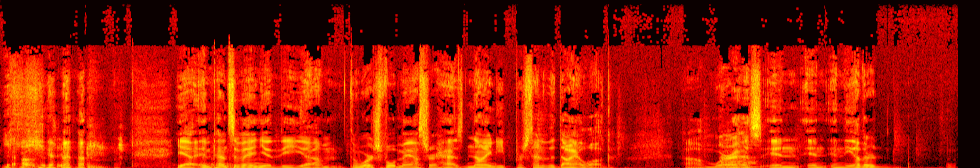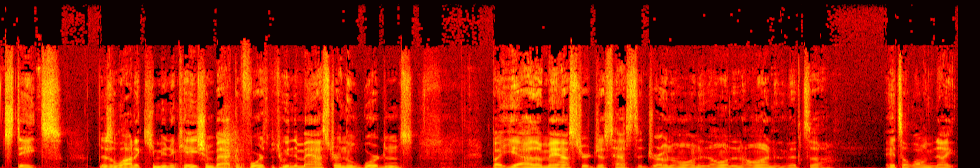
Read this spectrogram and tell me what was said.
Oh, yeah. yeah, in Pennsylvania, the um, the worshipful master has ninety percent of the dialogue, um, whereas uh-huh. in, in in the other states, there's a lot of communication back and forth between the master and the wardens. But yeah, the master just has to drone on and on and on, and it's a it's a long night.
